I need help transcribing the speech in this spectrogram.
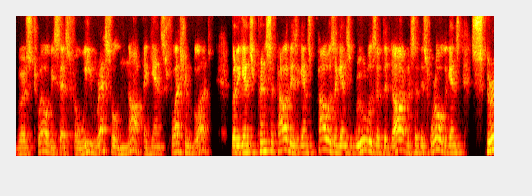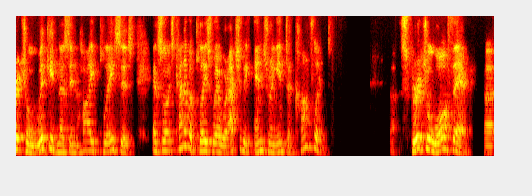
verse twelve, he says, "For we wrestle not against flesh and blood." But against principalities, against powers, against rulers of the darkness of this world, against spiritual wickedness in high places. And so it's kind of a place where we're actually entering into conflict uh, spiritual warfare, uh,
